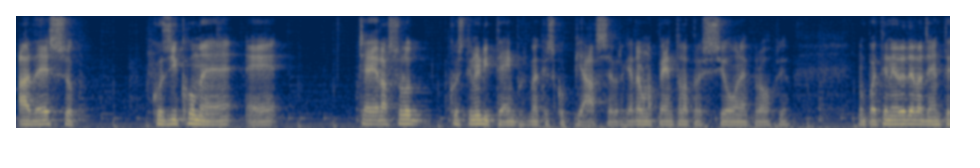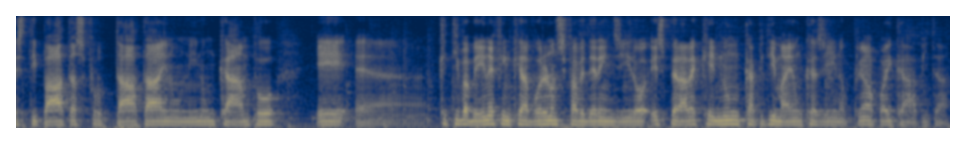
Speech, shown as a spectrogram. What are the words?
adesso, così com'è, è... Cioè, era solo questione di tempo prima che scoppiasse, perché era una pentola a pressione proprio. Non puoi tenere della gente stipata, sfruttata in un, in un campo e eh, che ti va bene finché lavoro non si fa vedere in giro e sperare che non capiti mai un casino. Prima o poi capita.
